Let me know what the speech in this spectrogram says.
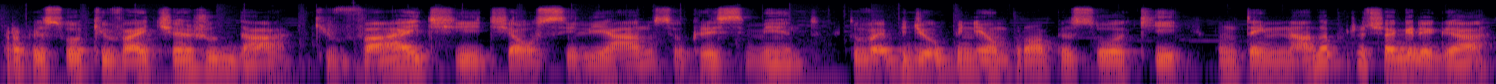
pra pessoa que vai te ajudar, que vai te, te auxiliar no seu crescimento. Tu vai pedir opinião para uma pessoa que não tem nada para te agregar,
